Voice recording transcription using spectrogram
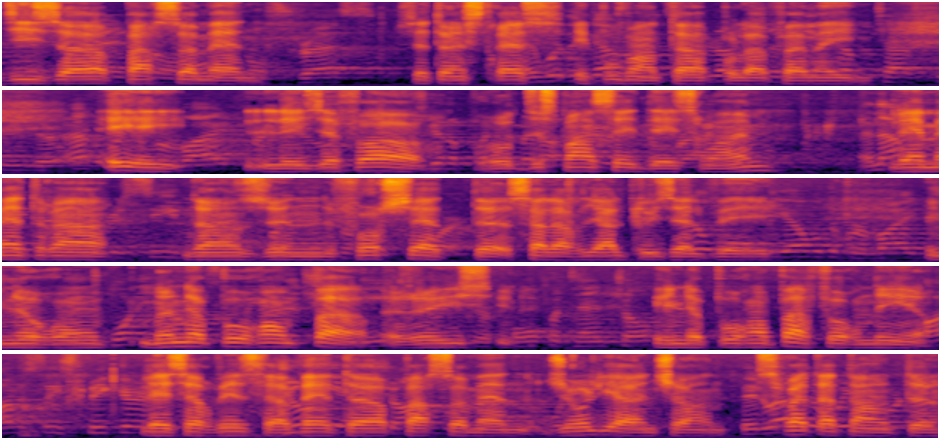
10 heures par semaine. C'est un stress épouvantable pour la famille. Et les efforts pour dispenser des soins les mettront dans une fourchette salariale plus élevée. Ils, ne pourront pas fournir les services à 20 heures par semaine. Julia Anchan souhaite attendre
